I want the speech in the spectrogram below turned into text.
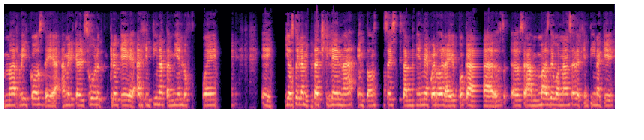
más ricos de América del Sur. Creo que Argentina también lo fue. Eh, yo soy la mitad chilena, entonces también me acuerdo de la época, o sea, más de bonanza de Argentina, que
